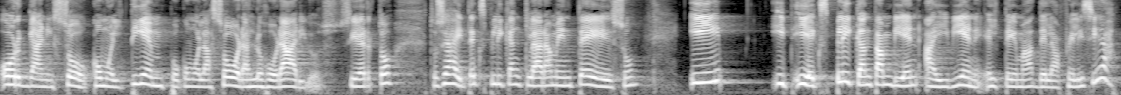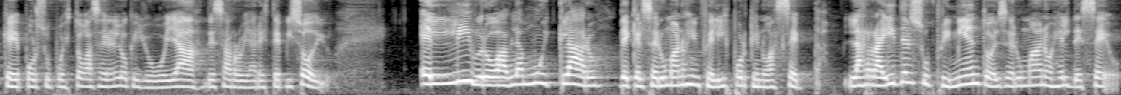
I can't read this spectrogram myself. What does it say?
organizó, como el tiempo, como las horas, los horarios, ¿cierto? Entonces ahí te explican claramente eso y y, explican también, ahí viene el tema de la felicidad, que por supuesto va a ser en lo que yo voy a desarrollar este episodio. El libro habla muy claro de que el ser humano es infeliz porque no acepta. La raíz del sufrimiento del ser humano es el deseo.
